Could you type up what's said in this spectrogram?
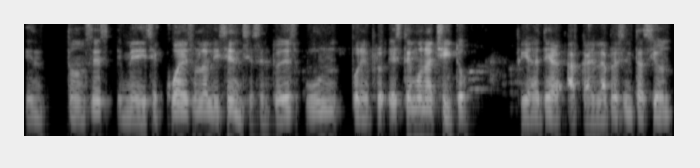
entonces me dice cuáles son las licencias. Entonces, un, por ejemplo, este monachito, fíjate acá en la presentación,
